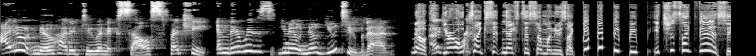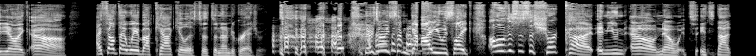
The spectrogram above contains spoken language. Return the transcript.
I don't know how to do an Excel spreadsheet. And there was, you know, no YouTube then. no, you're always like sitting next to someone who's like beep beep beep beep. It's just like this, and you're like, oh. I felt that way about calculus as an undergraduate. There's always some guy who was like, "Oh, this is a shortcut," and you, oh no, it's it's not.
